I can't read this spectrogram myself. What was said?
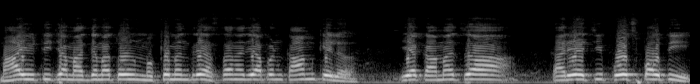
महायुतीच्या माध्यमातून मुख्यमंत्री असताना जे आपण काम केलं या कामाचा कार्याची पोचपावती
